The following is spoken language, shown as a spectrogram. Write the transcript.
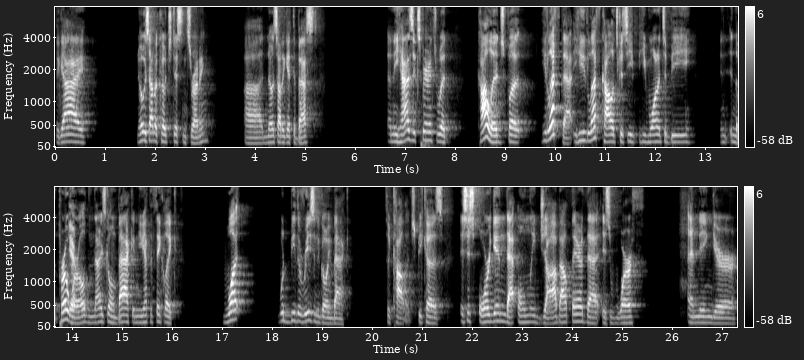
the guy knows how to coach distance running, uh, knows how to get the best and he has experience with college, but he left that. He left college because he he wanted to be in, in the pro yeah. world, and now he's going back. And you have to think like, what would be the reason to going back to college? Because it's just Oregon that only job out there that is worth ending your,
